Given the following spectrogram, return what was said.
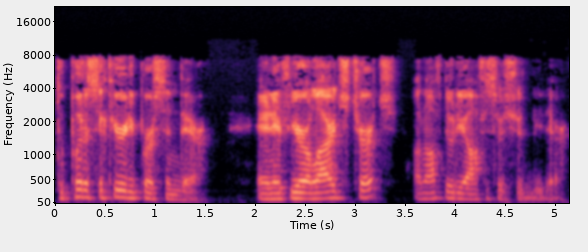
to put a security person there. And if you're a large church, an off duty officer should be there.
